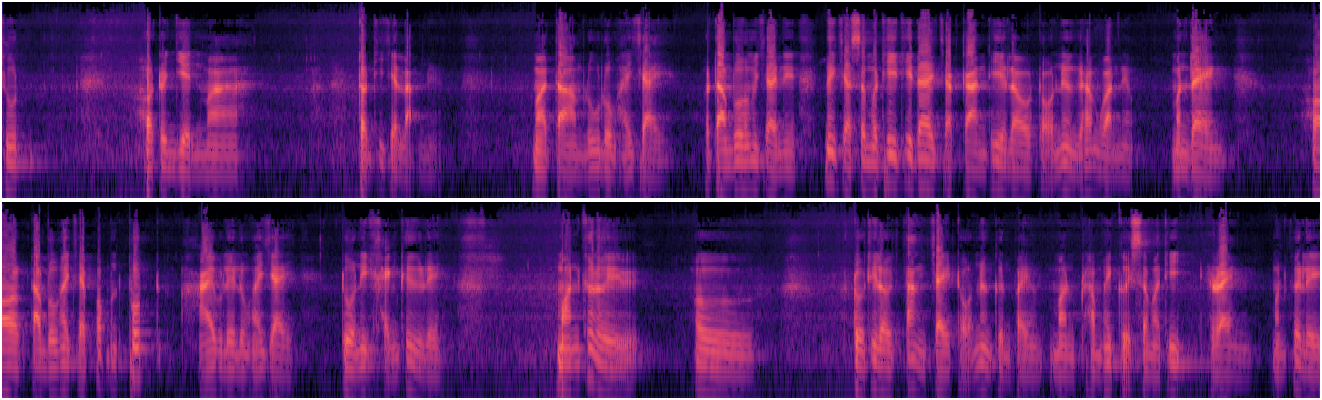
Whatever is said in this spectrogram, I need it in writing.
ชุด พอตอนเย็นมา ตอนที่จะหลับเนี่ย มาตามรู้ลมหายใจพอตามรู้ลมหายใจนี่เนื่องจากสมาธิที่ได้จากการที่เราต่อเนื่องทั้งวันเนี่ย มันแรง พอตามลมหายใจปั๊บมันพุทหายไปเลยลมหายใจ ตัวนี้แข็งทื่อเลย มันก็เลย เออ โดยที่เราตั้งใจต่อเนื่องเกินไป มันทำให้เกิดสมาธิแรง มันก็เลย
